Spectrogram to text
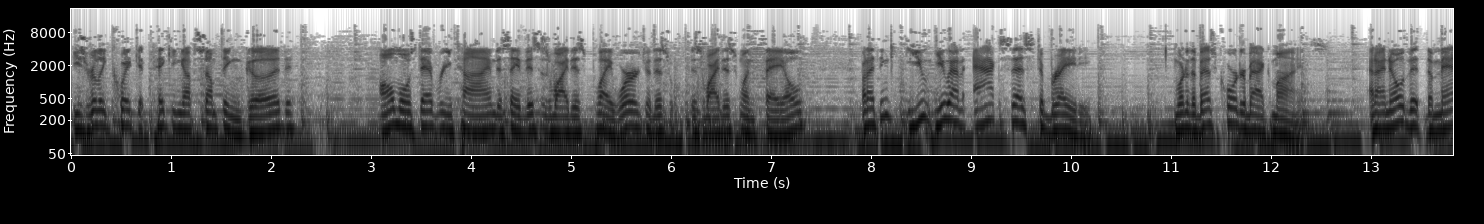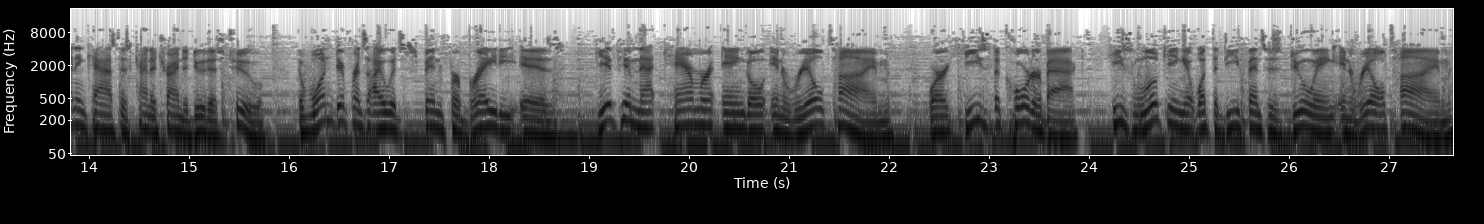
He's really quick at picking up something good almost every time to say this is why this play worked or this is why this one failed. But I think you you have access to Brady, one of the best quarterback minds. And I know that the Manning cast is kind of trying to do this too. The one difference I would spin for Brady is give him that camera angle in real time where he's the quarterback. He's looking at what the defense is doing in real time.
